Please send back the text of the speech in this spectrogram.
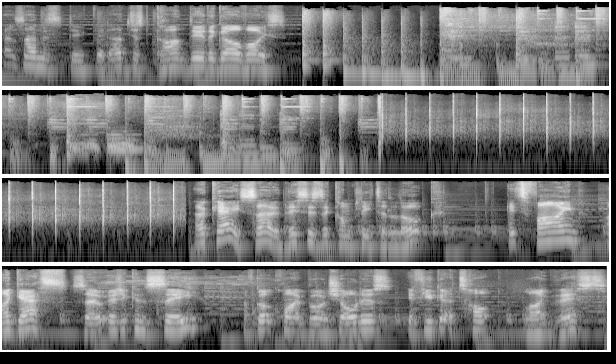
That sounded stupid. I just can't do the girl voice. Okay, so this is the completed look. It's fine, I guess. So as you can see, I've got quite broad shoulders. If you get a top like this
